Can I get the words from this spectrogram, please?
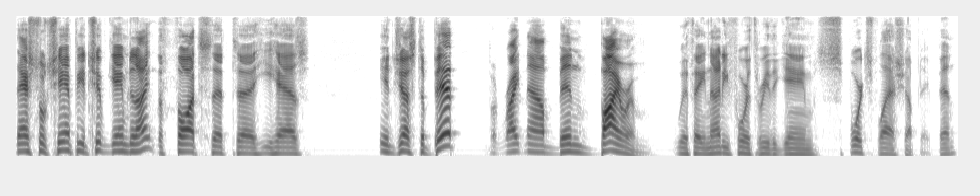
national championship game tonight. The thoughts that uh, he has in just a bit. But right now, Ben Byram with a 94-3 the game sports flash update. Ben.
